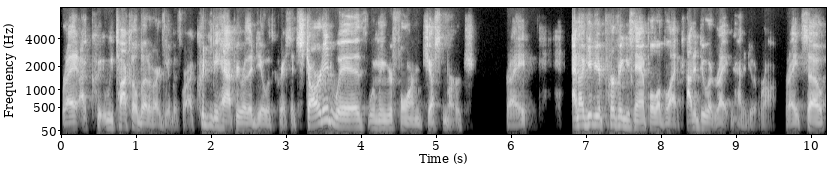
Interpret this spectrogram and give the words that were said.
right? I could we talked a little bit of our deal before. I couldn't be happier with a deal with Chris. It started with when we reformed just merch, right? And I'll give you a perfect example of like how to do it right and how to do it wrong, right? So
